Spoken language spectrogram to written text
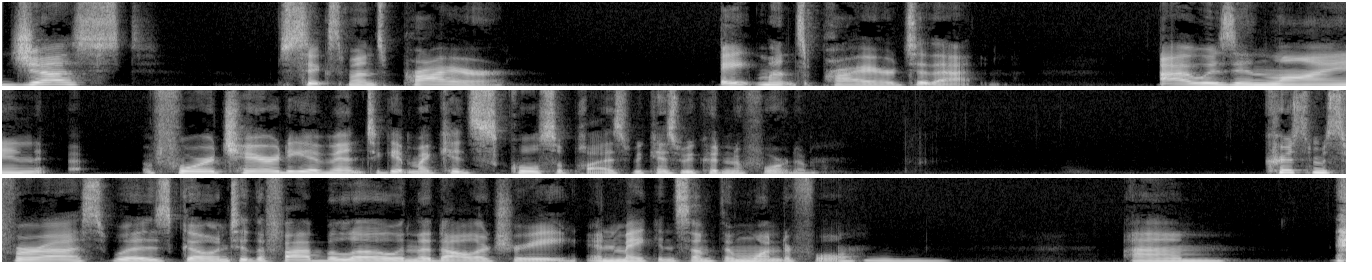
just 6 months prior, 8 months prior to that, I was in line for a charity event to get my kids school supplies because we couldn't afford them. Christmas for us was going to the Five Below and the Dollar Tree and making something wonderful. Um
